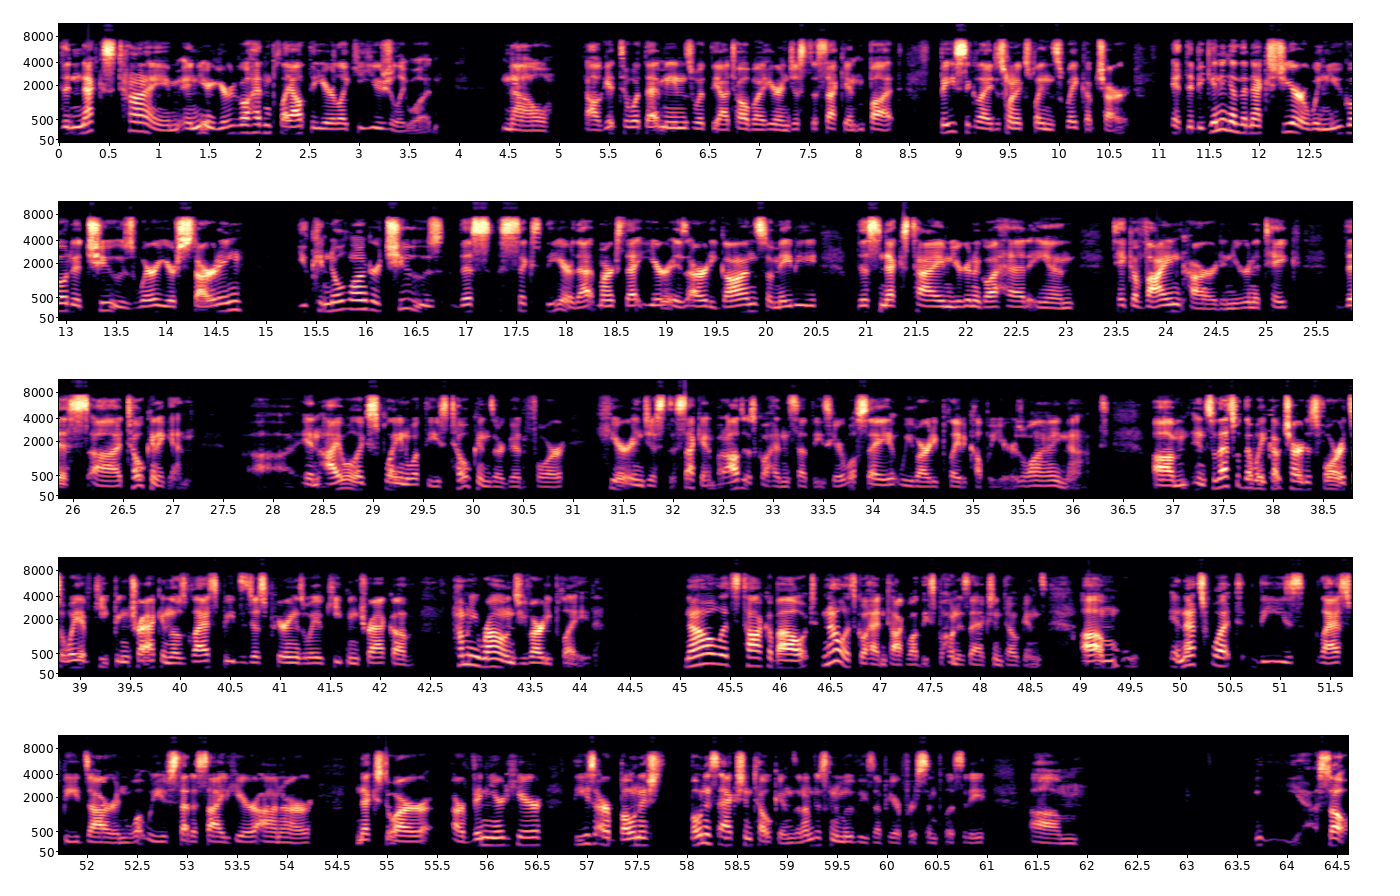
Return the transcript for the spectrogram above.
the next time and you're, you're going to go ahead and play out the year like you usually would. Now I'll get to what that means with the Automa here in just a second but basically I just want to explain this wake up chart. At the beginning of the next year when you go to choose where you're starting you can no longer choose this sixth year. That marks that year is already gone so maybe this next time you're going to go ahead and take a vine card and you're going to take this uh, token again. Uh, and I will explain what these tokens are good for here in just a second, but I'll just go ahead and set these here. We'll say we've already played a couple years. Why not? Um, and so that's what the wake up chart is for. It's a way of keeping track, and those glass beads disappearing is a way of keeping track of how many rounds you've already played. Now let's talk about, now let's go ahead and talk about these bonus action tokens. Um, and that's what these glass beads are and what we've set aside here on our next to our, our vineyard here. These are bonus bonus action tokens, and I'm just going to move these up here for simplicity. Um, yeah, so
